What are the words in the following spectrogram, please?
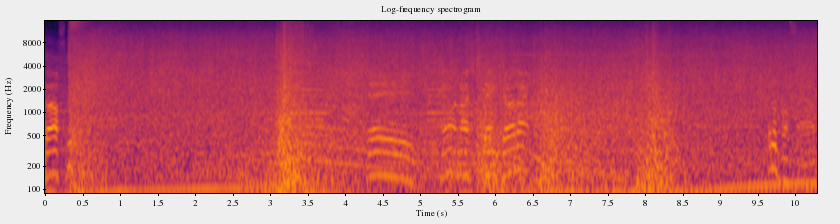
In. Hey, you nice car, don't you? It'll bump out.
